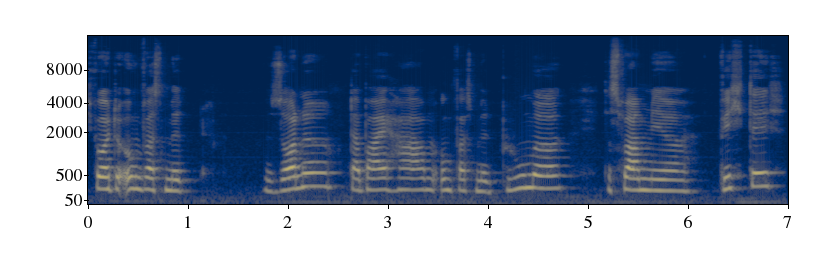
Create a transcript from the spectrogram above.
Ich wollte irgendwas mit Sonne dabei haben, irgendwas mit Blume. Das war mir wichtig.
